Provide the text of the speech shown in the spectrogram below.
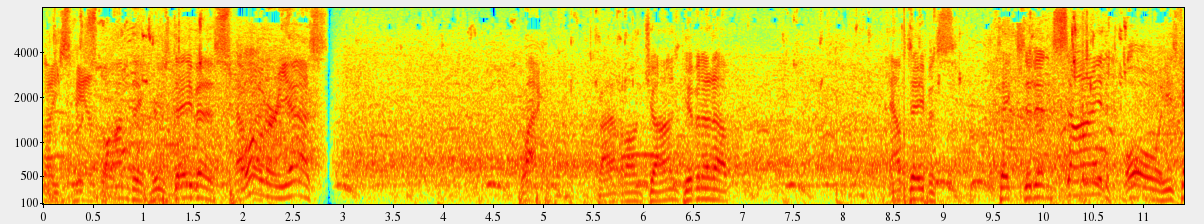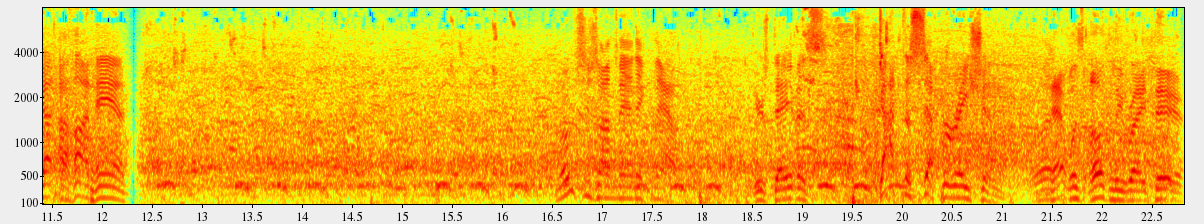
Nice hand. Responding. Here's Davis. Floater, yes. Black driving on John, giving it up. Now Davis takes it inside. Oh, he's got a hot hand. Roach is on Manek now. Here's Davis. Got the separation. That was ugly right there.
